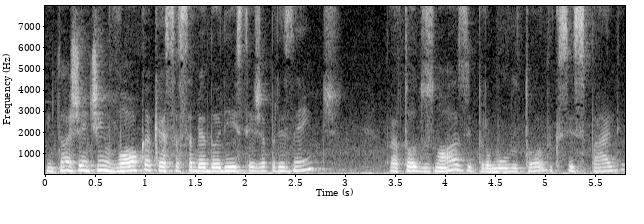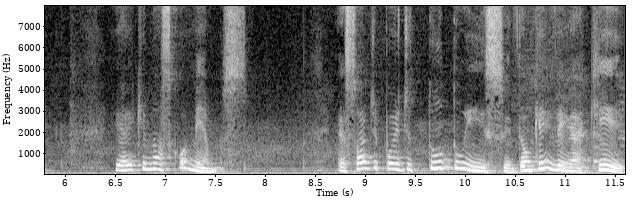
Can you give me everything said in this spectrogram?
Então a gente invoca que essa sabedoria esteja presente para todos nós e para o mundo todo, que se espalhe. E aí que nós comemos. É só depois de tudo isso. Então quem vem aqui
